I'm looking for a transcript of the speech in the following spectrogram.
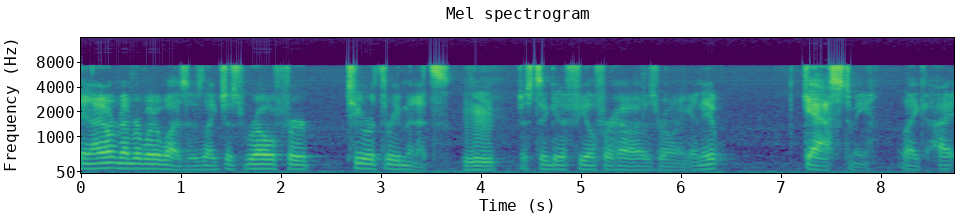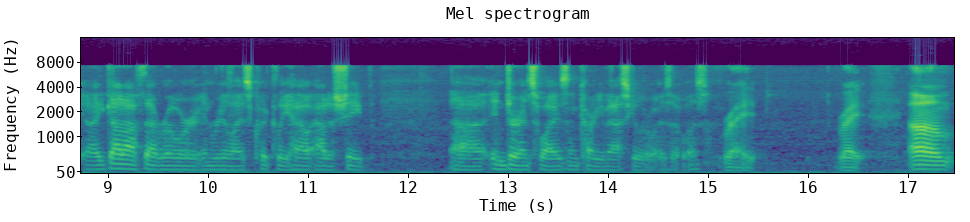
and I don't remember what it was. It was like just row for two or three minutes. hmm just to get a feel for how I was rowing, and it gassed me. Like I, I got off that rower and realized quickly how out of shape, uh, endurance-wise and cardiovascular-wise, I was. Right. Right. Um,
